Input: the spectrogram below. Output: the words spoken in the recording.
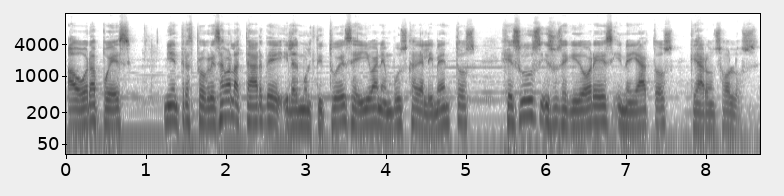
Ahora pues, mientras progresaba la tarde y las multitudes se iban en busca de alimentos, Jesús y sus seguidores inmediatos quedaron solos.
